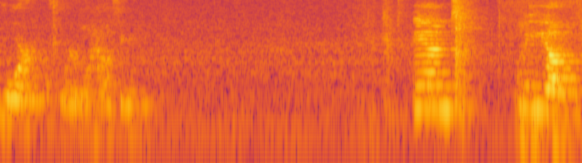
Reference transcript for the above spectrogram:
more affordable housing. And we, um,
